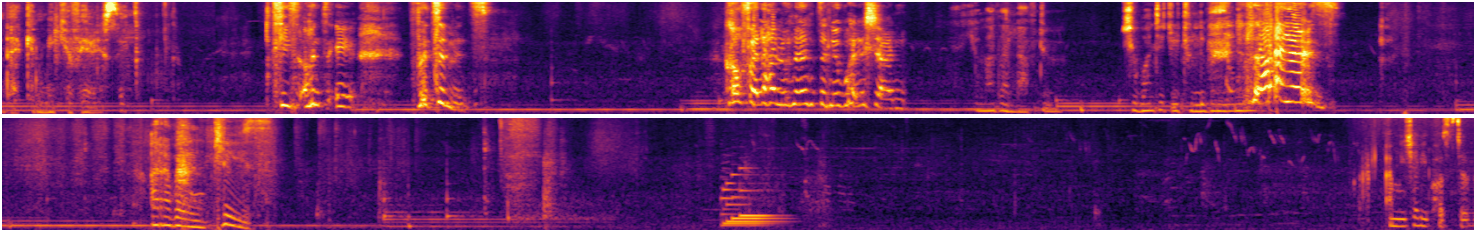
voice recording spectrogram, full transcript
and that can make you very sick Please, auntie. Vitamins. Kaofela lona ntse le bua leshano. Your mother loved you. She wanted you to live in Liars! Arabelle, please. I'm HIV positive.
